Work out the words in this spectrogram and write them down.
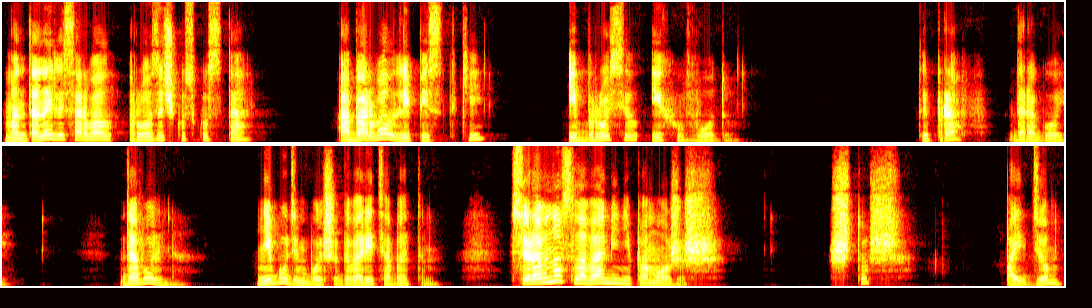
Монтанелли сорвал розочку с куста, оборвал лепестки и бросил их в воду. Ты прав, дорогой. Довольно. Не будем больше говорить об этом. Все равно словами не поможешь. Что ж, пойдем.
